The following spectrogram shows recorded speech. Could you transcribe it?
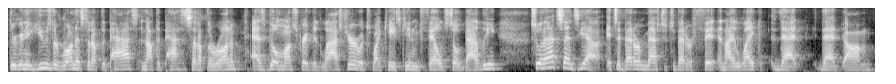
they're going to use the run to set up the pass, and not the pass to set up the run, as Bill Musgrave did last year, which is why Case Keenum failed so badly. So in that sense, yeah, it's a better mesh, it's a better fit, and I like that that um,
